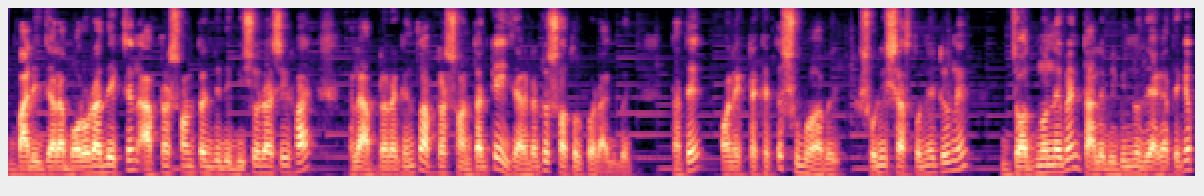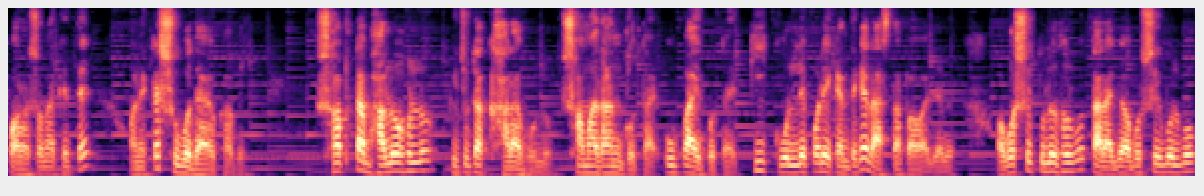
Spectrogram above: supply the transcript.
বাড়ির যারা বড়রা দেখছেন, আপনার সন্তান যদি বিশ্ব হয়, তাহলে আপনারা কিন্তু আপনার সন্তানকে এই জায়গাটা একটু সতর্ক রাখবেন। তাতে অনেকটা ক্ষেত্রে শুভ হবে। শরীর স্বাস্থ্য নিয়ে যত্ন নেবেন, তাহলে বিভিন্ন জায়গা থেকে পড়াশোনার ক্ষেত্রে অনেকটা শুভদায়ক হবে। সবটা ভালো হলো, কিছুটা খারাপ হলো। সমাধান কোথায়? উপায় কোথায়? কি করলে পরে এখান থেকে রাস্তা পাওয়া যাবে? অবশ্যই তুলে ধরবো, তার আগে অবশ্যই বলব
